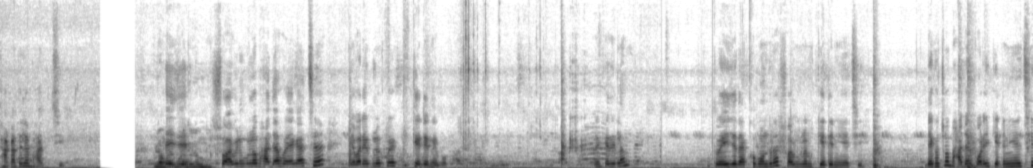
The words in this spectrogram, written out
ছাঁকা তেলে ভাজছি। এই যে সয়াবিনগুলো ভাজা হয়ে গেছে এবার এগুলোকে একটু কেটে নেব। রেখে দিলাম। তো এই যে দেখো বন্ধুরা সয়াবিনগুলো আমি কেটে নিয়েছি। দেখেছ ভাজার পরেই কেটে নিয়েছি।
